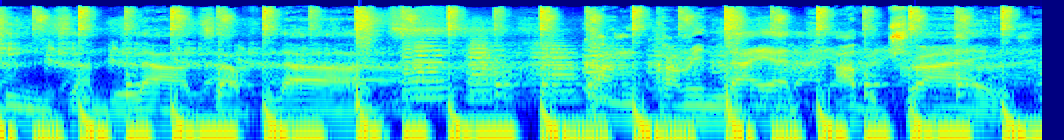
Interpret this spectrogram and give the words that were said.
kings and lords of lords. Conquering lion of a tribe.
